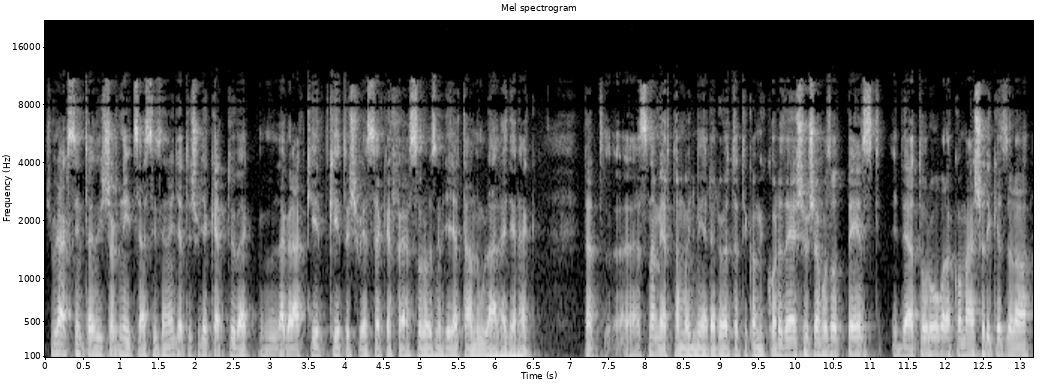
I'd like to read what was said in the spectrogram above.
és világszinten is csak 411-et, és ugye kettővel legalább két, két és félszer kell felszorozni, hogy egyáltalán nullá legyenek. Tehát eh, ezt nem értem, hogy miért erőltetik, amikor az első se hozott pénzt egy Del Toroval, akkor a második ezzel a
